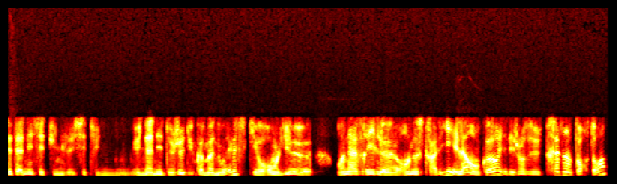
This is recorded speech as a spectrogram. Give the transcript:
Cette année, c'est une, une, une année de Jeux du Commonwealth qui auront lieu en avril en Australie. Et là encore, il y a des gens très importants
